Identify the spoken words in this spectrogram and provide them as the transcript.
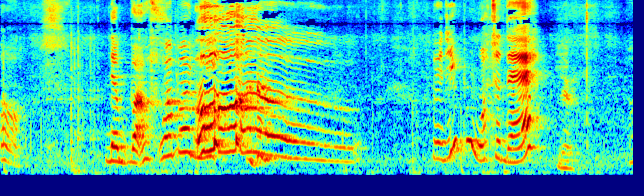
Oh. The buff. What about Oh. Wait, did you put water there? Yeah. Oh.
